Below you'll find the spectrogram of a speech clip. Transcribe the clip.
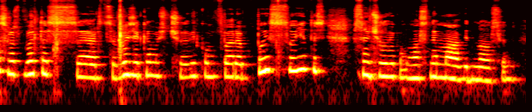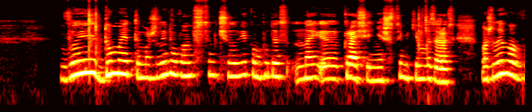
Вас розбите серце, ви з якимось чоловіком переписуєтесь, з цим чоловіком у вас немає відносин. Ви думаєте, можливо, вам з цим чоловіком буде с- най- е, ніж з тим, яким ви зараз. Можливо,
